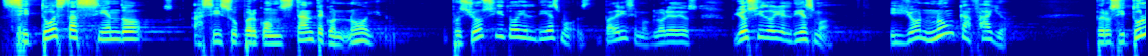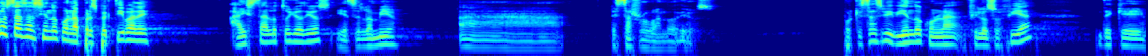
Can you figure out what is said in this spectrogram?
si tú estás siendo así súper constante con, no, pues yo sí doy el diezmo, padrísimo, gloria a Dios, yo sí doy el diezmo y yo nunca fallo. Pero si tú lo estás haciendo con la perspectiva de, ahí está lo tuyo Dios y ese es lo mío, ah, le estás robando a Dios. Porque estás viviendo con la filosofía de que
